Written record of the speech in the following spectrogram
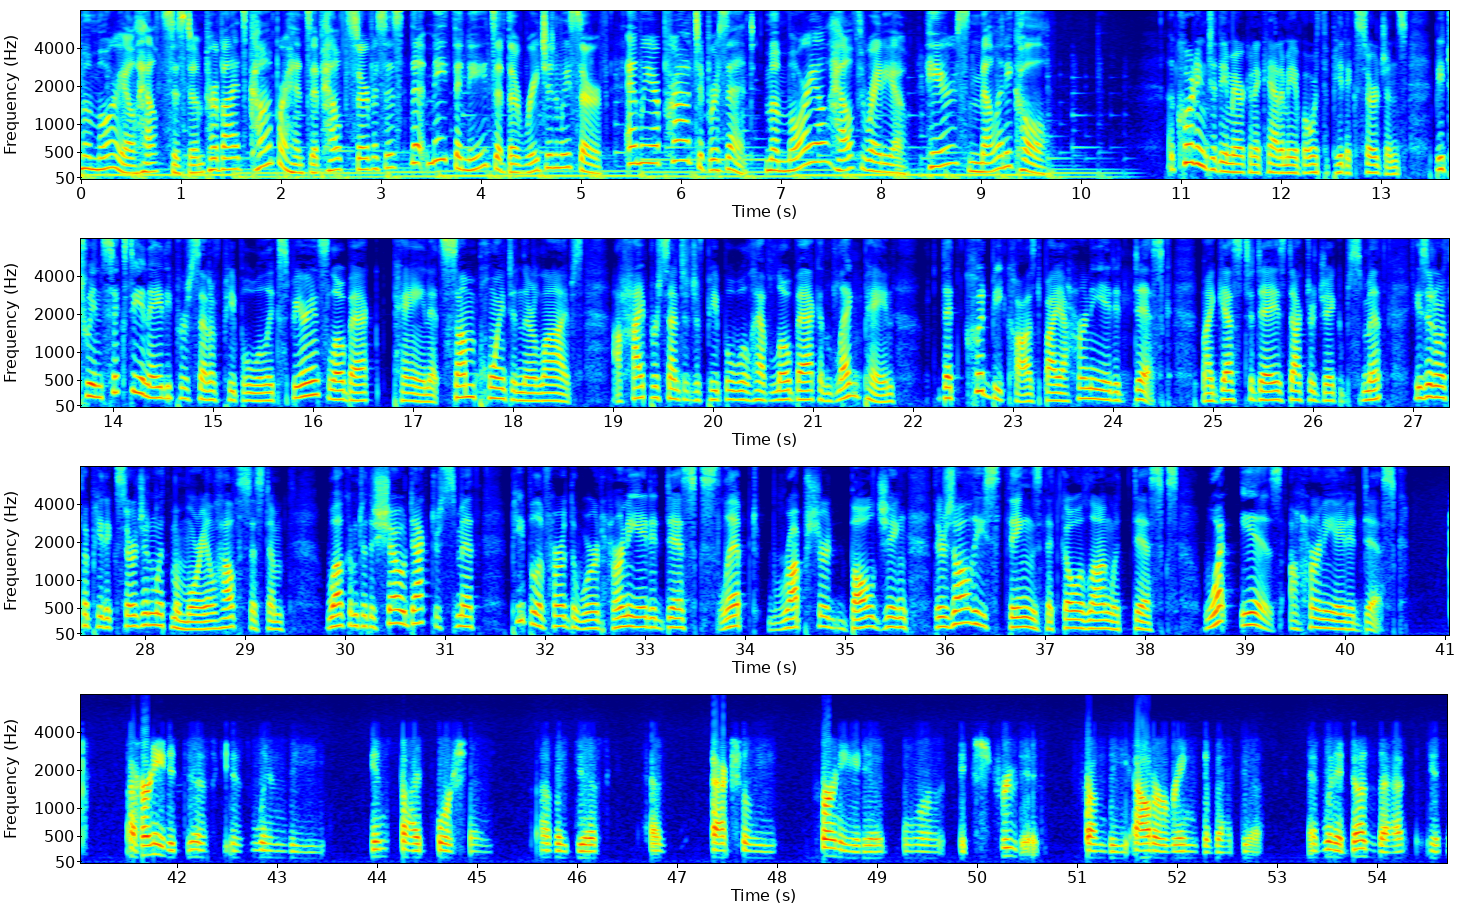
Memorial Health System provides comprehensive health services that meet the needs of the region we serve, and we are proud to present Memorial Health Radio. Here's Melanie Cole. According to the American Academy of Orthopedic Surgeons, between 60 and 80 percent of people will experience low back pain at some point in their lives. A high percentage of people will have low back and leg pain that could be caused by a herniated disc. My guest today is Dr. Jacob Smith. He's an orthopedic surgeon with Memorial Health System. Welcome to the show, Dr. Smith. People have heard the word herniated disc, slipped, ruptured, bulging. There's all these things that go along with discs. What is a herniated disc? A herniated disc is when the inside portion of a disc has actually herniated or extruded outer rings of that disc. And when it does that, it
